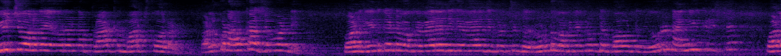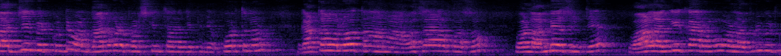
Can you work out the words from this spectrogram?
మ్యూచువల్గా ఎవరైనా ప్లాట్లు మార్చుకోవాలండి వాళ్ళకు కూడా అవకాశం ఇవ్వండి. వాళ్ళకి ఎందుకంటే ఒక వేరే దగ్గర వేరే దగ్గర వచ్చింటుంది రెండు ఒక దగ్గర ఉంటే బాగుంటుంది. ఎవరైనా అంగీకరిస్తే వాళ్ళు అర్జీ పెట్టుకుంటే వాళ్ళు దాన్ని కూడా పరిష్కరించాలని చెప్పి నేను కోరుతున్నాను. గతంలో తమ అవసరాల కోసం వాళ్ళు అమ్మేసి ఉంటే వాళ్ళ అంగీకారము వాళ్ళ అఫిడవిట్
